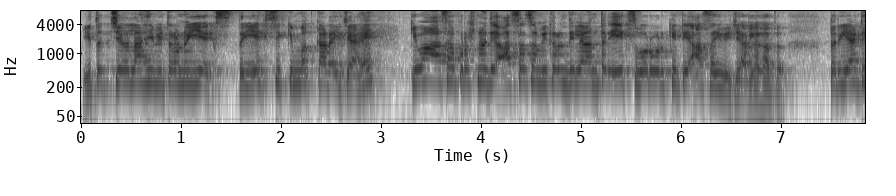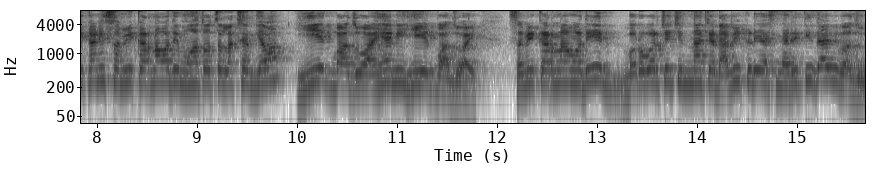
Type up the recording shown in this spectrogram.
इथं चल आहे मित्रांनो एक्स. तर एक्सची किंमत काढायची आहे. किंवा असा प्रश्न दे असं समीकरण दिल्यानंतर एक्स बरोबर किती? असंही विचारलं जातं. तर या ठिकाणी समीकरणामध्ये महत्त्वाचं लक्षात घ्यावा. ही एक बाजू आहे आणि ही एक बाजू आहे. समीकरणामध्ये बरोबरच्या चिन्हाच्या डावीकडे असणारी ती डावी बाजू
